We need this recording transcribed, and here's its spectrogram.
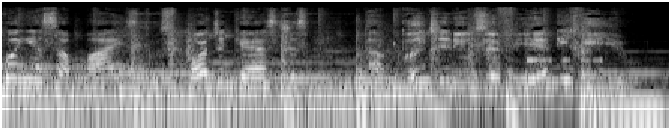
Conheça mais dos podcasts da Band News FM Rio.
